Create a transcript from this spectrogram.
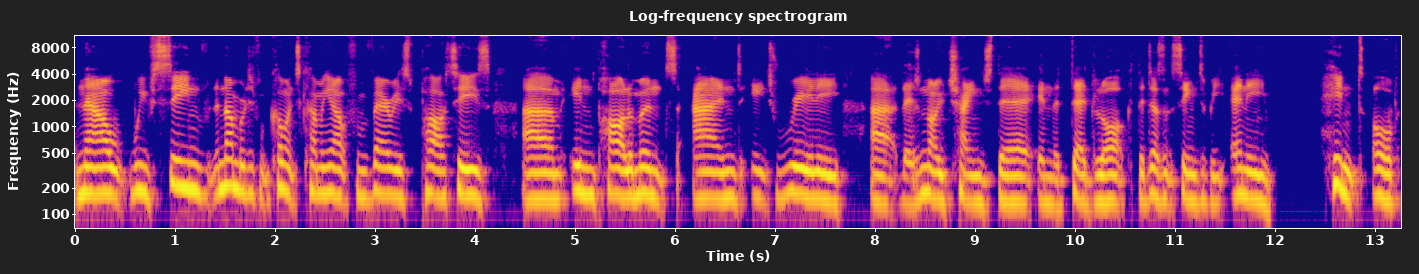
Now, we've seen a number of different comments coming out from various parties um, in Parliament, and it's really, uh, there's no change there in the deadlock. There doesn't seem to be any hint of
